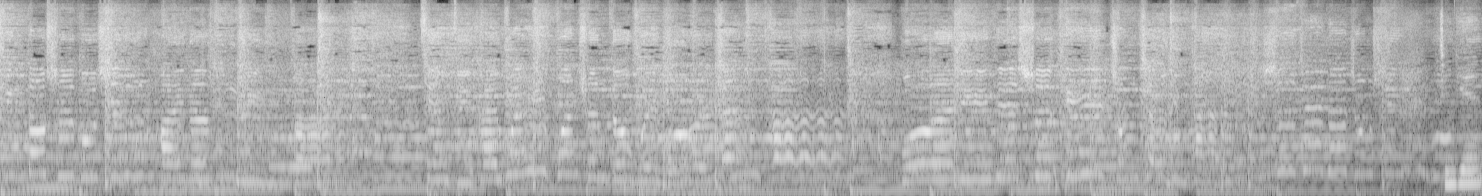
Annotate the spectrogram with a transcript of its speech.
听到，是不是还能明白？天地海未完全都为我而感叹。我爱你也是一种震撼。世界的中心，今天，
